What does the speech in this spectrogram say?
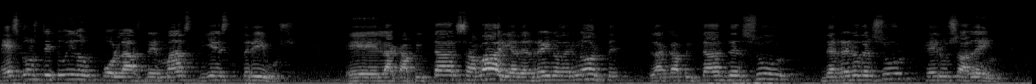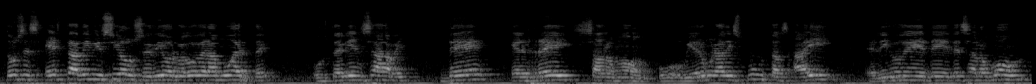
es constituido por las demás 10 tribus. Eh, la capital Samaria del reino del norte, la capital del sur, del reino del sur, Jerusalén. Entonces, esta división se dio luego de la muerte, usted bien sabe, de el rey Salomón. hubieron unas disputas ahí, el hijo de, Salomón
